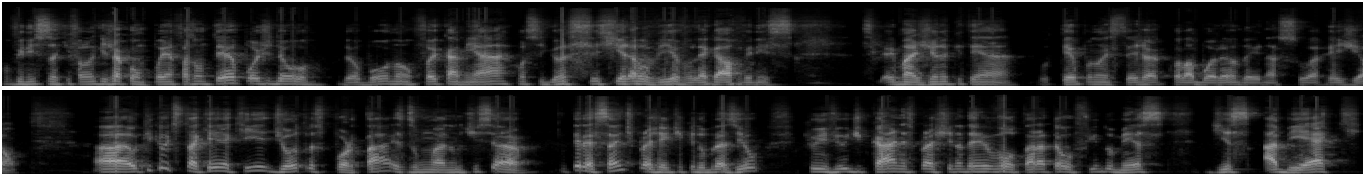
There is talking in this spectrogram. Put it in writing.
o Vinícius aqui falando que já acompanha faz um tempo, hoje deu, deu bom, não foi caminhar, conseguiu assistir ao vivo. Legal, Vinícius. Eu imagino que tenha o tempo não esteja colaborando aí na sua região. Uh, o que, que, eu destaquei aqui de outros portais, uma notícia interessante para a gente aqui do Brasil, que o envio de carnes para a China deve voltar até o fim do mês, diz a BIEC,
